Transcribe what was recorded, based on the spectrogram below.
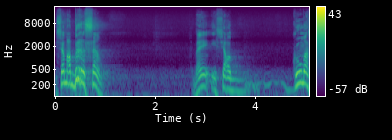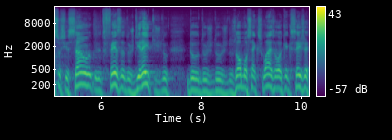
Isso é uma aberração. Está bem? E se alguma associação de defesa dos direitos do, do, dos, dos, dos, homossexuais ou o que é que seja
